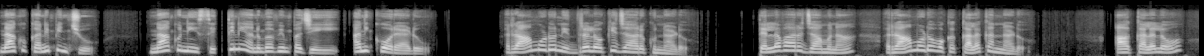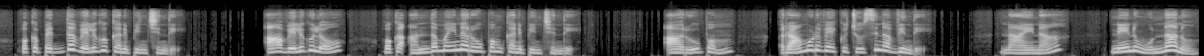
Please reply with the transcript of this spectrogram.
నాకు కనిపించు. నాకు నీ శక్తిని అనుభవింపజేయి అని కోరాడు. రాముడు నిద్రలోకి జారుకున్నాడు. తెల్లవారుజామున రాముడు ఒక కల కన్నాడు. ఆ కలలో ఒక పెద్ద వెలుగు కనిపించింది. ఆ వెలుగులో ఒక అందమైన రూపం కనిపించింది. ఆ రూపం రాముడివేకు చూసి నవ్వింది. నాయనా నేను ఉన్నాను.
